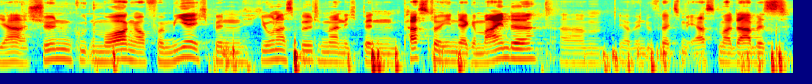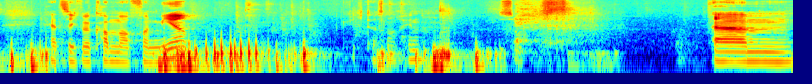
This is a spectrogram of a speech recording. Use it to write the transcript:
Ja, schönen guten Morgen auch von mir. Ich bin Jonas Bültemann, ich bin Pastor hier in der Gemeinde. Ähm, ja, wenn du vielleicht zum ersten Mal da bist, herzlich willkommen auch von mir. Kriege ich das noch hin? So. Ähm,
